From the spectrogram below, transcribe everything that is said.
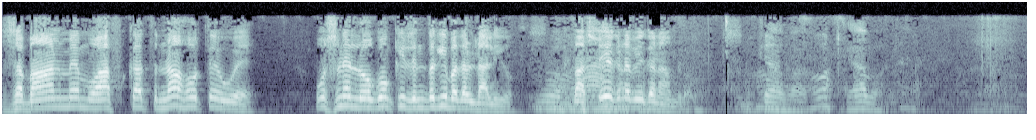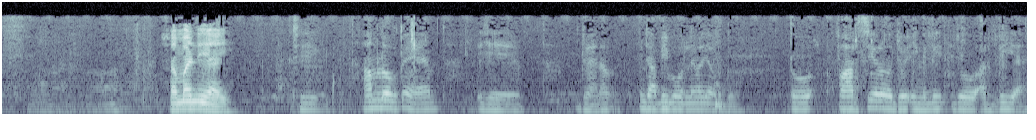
زبان میں موافقت نہ ہوتے ہوئے اس نے لوگوں کی زندگی بدل ڈالی ہو۔ بس ایک نبی کا نام لو۔ کیا بات ہے؟ کیا بات ہے؟ سمجھ نہیں آئی۔ ہم لوگ تو ہیں یہ جو ہے نا پنجابی بولنے والے اردو۔ تو فارسی اور جو انگلش جو عربی ہے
